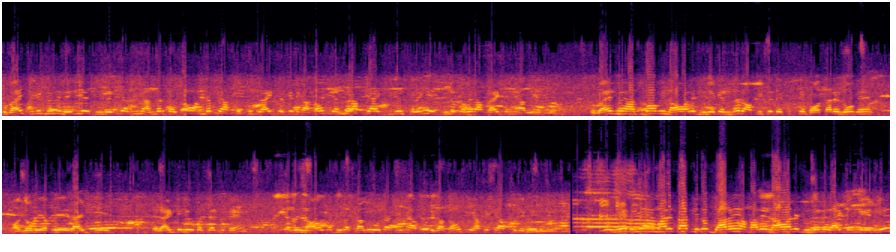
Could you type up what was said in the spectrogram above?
तो गाइस टिकट मैंने ले ली है झूले की। अभी मैं अंदर चलता हूँ, अंदर से आपको खुद राइड करके दिखाता हूँ कि अंदर आप क्या एक्सपीरियंस करेंगे। झूले को अगर आप राइड करने आते हैं तो। तो गाइस मैं आ चुका हूँ अभी नाव वाले झूले के अंदर। आप पीछे देख सकते हैं, बहुत सारे लोग हैं और जो भी अपनी राइड की राइड के लिए ऊपर चढ़ चुके हैं। अभी नाव का झूला चालू होता है फिर मैं आपको दिखाता हूँ कि यहाँ पे क्या आपको देखने को मिलेगा। तो ये भैया हमारे साथ ये लोग जा रहे हैं हमारे नाव वाले झूले में राइड करने के लिए।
